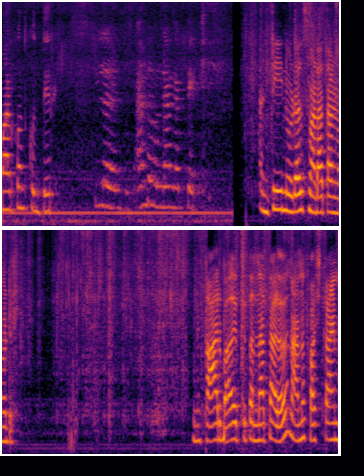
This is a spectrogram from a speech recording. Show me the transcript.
ಮಾಡ್ಕೊಂಡು ಕುಂತೀರಿ. ಅಂಟಿ ನೂಡಲ್ಸ್ ಮಾಡತ್ತಾಳ ನೋಡ್ರಿ. ಕಾರ್ ಭಾಳ ಇರ್ತೈತೆ ಅನ್ನತ್ತಾಳು ನಾನು ಫಸ್ಟ್ ಟೈಮ್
